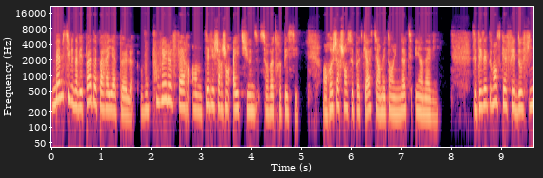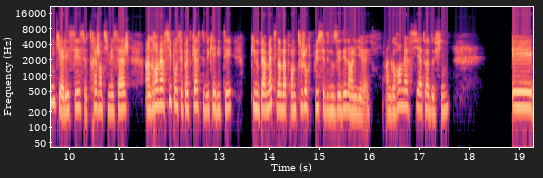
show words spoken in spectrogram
Même si vous n'avez pas d'appareil Apple, vous pouvez le faire en téléchargeant iTunes sur votre PC, en recherchant ce podcast et en mettant une note et un avis. C'est exactement ce qu'a fait Dauphine qui a laissé ce très gentil message. Un grand merci pour ces podcasts de qualité qui nous permettent d'en apprendre toujours plus et de nous aider dans l'IEF. Un grand merci à toi Dauphine. Et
